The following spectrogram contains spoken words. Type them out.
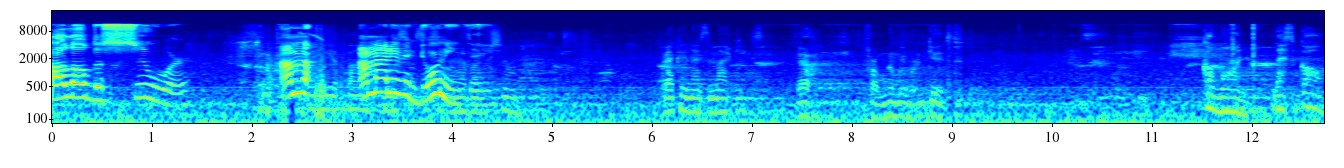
Follow the sewer. I'm not Only a I'm not even doing anything. Recognize the markings. Yeah, from when we were kids. Come on, let's go.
